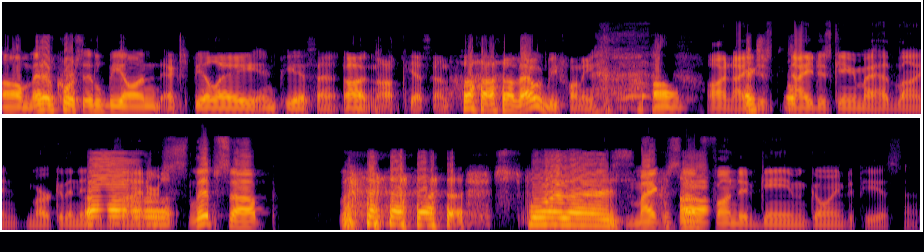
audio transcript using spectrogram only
Um, and of course, it'll be on XBLA and PSN. Uh, not PSN. that would be funny. Um, oh, now you just now you just gave me my headline. Mark of the Ninja uh, Designer slips up. Spoilers. Microsoft uh, funded game going to PSN.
